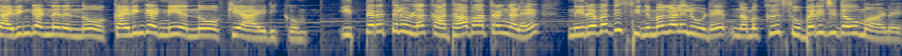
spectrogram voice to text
കരിങ്കണ്ണനെന്നോ കരിങ്കണ്ണി എന്നോ ഒക്കെ ആയിരിക്കും. ഇത്തരത്തിലുള്ള കഥാപാത്രങ്ങളെ നിരവധി സിനിമകളിലൂടെ നമുക്ക് സുപരിചിതവുമാണ്.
